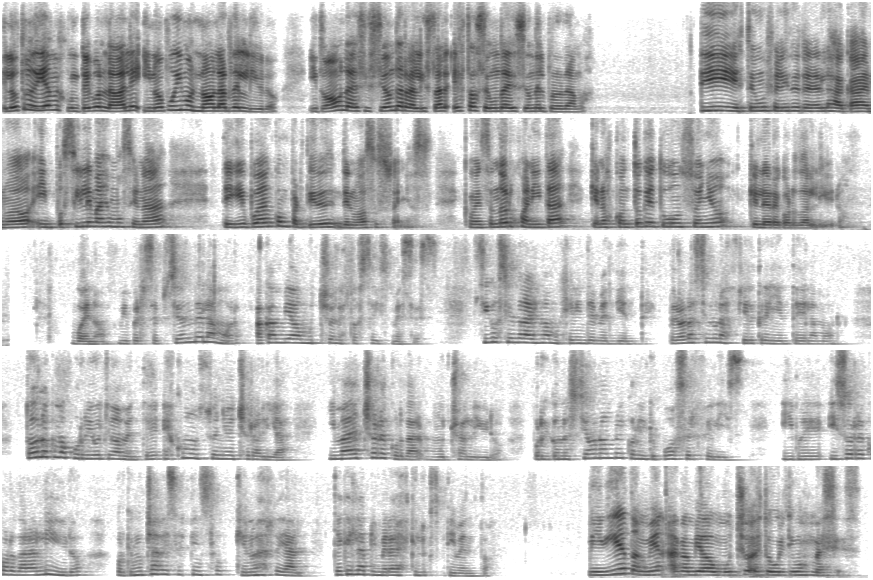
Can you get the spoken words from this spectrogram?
El otro día me junté con la Vale y no pudimos no hablar del libro, y tomamos la decisión de realizar esta segunda edición del programa. Sí, estoy muy feliz de tenerlas acá de nuevo e imposible más emocionada de que puedan compartir de nuevo sus sueños. Comenzando por Juanita, que nos contó que tuvo un sueño que le recordó al libro. Bueno, mi percepción del amor ha cambiado mucho en estos seis meses. Sigo siendo la misma mujer independiente, pero ahora siendo una fiel creyente del amor. Todo lo que me ha ocurrido últimamente es como un sueño hecho realidad y me ha hecho recordar mucho al libro, porque conocí a un hombre con el que puedo ser feliz y me hizo recordar al libro porque muchas veces pienso que no es real, ya que es la primera vez que lo experimento. Mi vida también ha cambiado mucho estos últimos meses.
